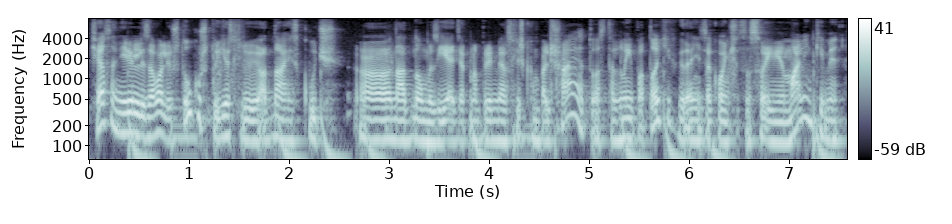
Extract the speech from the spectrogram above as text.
Сейчас они реализовали штуку, что если одна из куч э, на одном из ядер, например, слишком большая, то остальные потоки, когда они закончатся своими маленькими,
